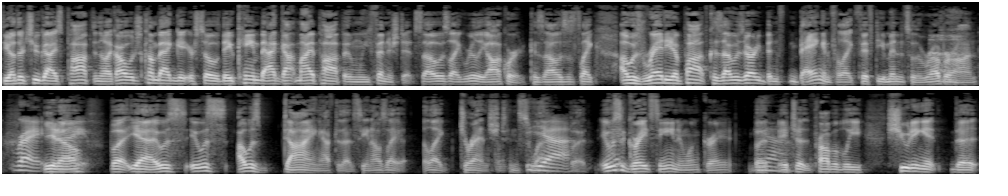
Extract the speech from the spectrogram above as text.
the other two guys popped and they're like, oh, we'll just come back and get your. So they came back, got my pop, and we finished it. So it was like really awkward because I was just like, I was ready to pop because I was already been banging for like 50 minutes with a rubber on. Right, You know? right. But yeah, it was, it was, I was dying after that scene. I was like, like drenched in sweat. Yeah. But it was a great scene. It went great. But Yeah. it just probably shooting it, the,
